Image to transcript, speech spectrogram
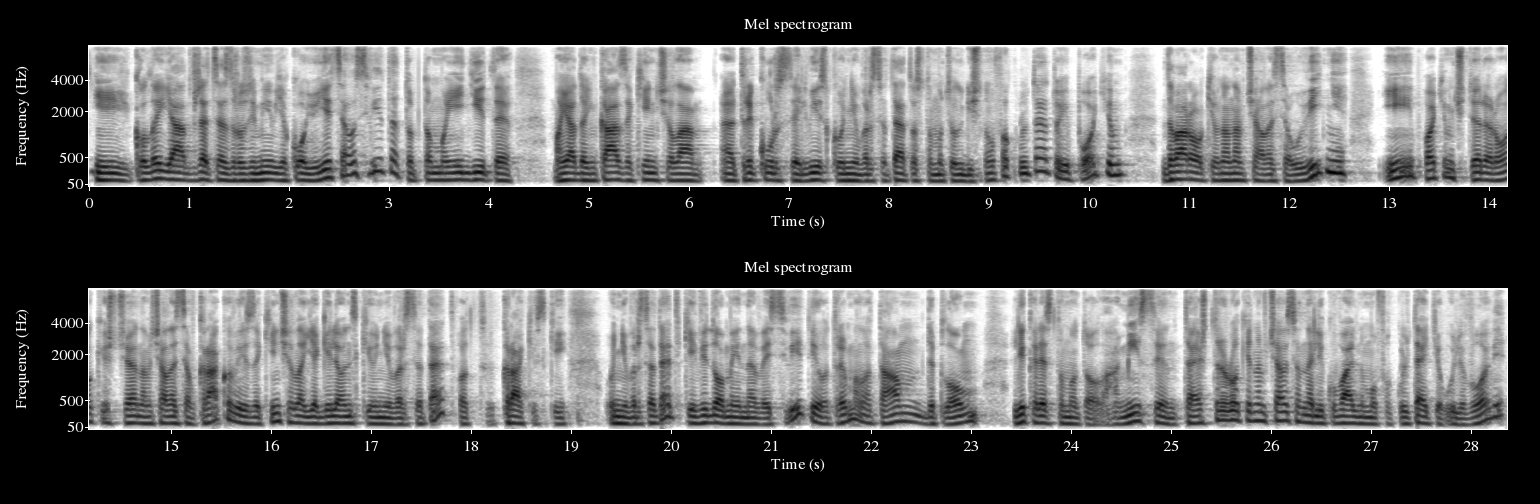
І коли я вже це зрозумів, якою є ця освіта, тобто мої діти, моя донька закінчила е, три курси Львівського університету стоматологічного факультету, і потім два роки вона навчалася у Відні, і потім чотири роки ще навчалася в Кракові і закінчила Ягельонський університет, от Краківський університет, який відомий на весь світ, і отримала там диплом лікаря-стоматолога. Мій син теж три роки навчався на лікувальному факультеті у Львові.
